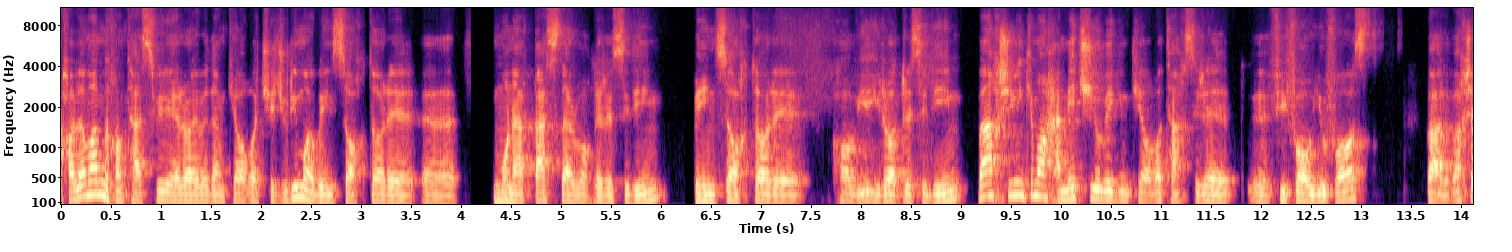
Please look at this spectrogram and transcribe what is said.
حالا من می‌خوام تصویر ارائه بدم که آقا چجوری ما به این ساختار منقص در واقع رسیدیم به این ساختار حاوی ایراد رسیدیم. بخشی این که ما همه چی رو بگیم که آقا تقصیر فیفا و یوفاست. بله بخش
